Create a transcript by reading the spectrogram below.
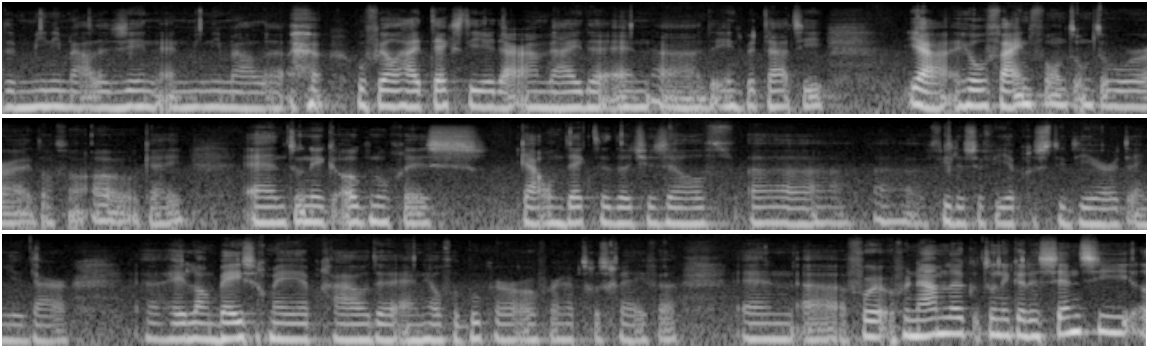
de minimale zin en minimale hoeveelheid tekst die je daaraan wijde en de interpretatie ja, heel fijn vond om te horen. Ik dacht van, oh oké. En toen ik ook nog eens ja, ontdekte dat je zelf filosofie hebt gestudeerd en je daar heel lang bezig mee hebt gehouden en heel veel boeken erover hebt geschreven. En voor, voornamelijk toen ik een recensie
